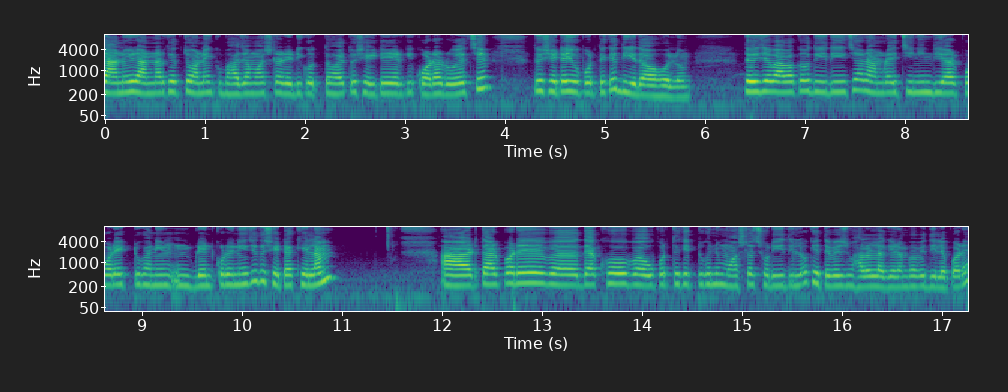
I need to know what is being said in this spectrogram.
জানোই রান্নার ক্ষেত্রে অনেক ভাজা মশলা রেডি করতে হয়, তো সেইটাই আর কি করা রয়েছে। তো সেটাই উপর থেকে দিয়ে দেওয়া হলো। তো এই যে বাবাকেও দিয়ে দিয়েছি, আর আমরা এই চিনি দেওয়ার পরে একটুখানি ব্লেন্ড করে নিয়েছি, তো সেটা খেলাম। আর তারপরে দেখো উপর থেকে একটুখানি মশলা ছড়িয়ে দিল, খেতে বেশ ভালো লাগে এরমভাবে দিলে পরে।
